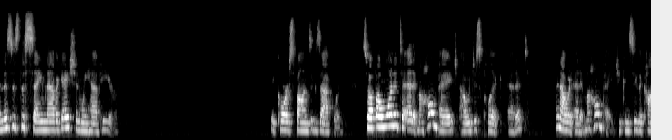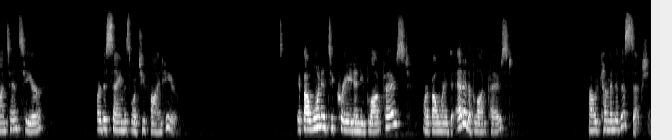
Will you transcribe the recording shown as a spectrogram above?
And this is the same navigation we have here. It corresponds exactly. So if I wanted to edit my home page, I would just click Edit, and I would edit my home page. You can see the contents here are the same as what you find here. If I wanted to create a new blog post, or if I wanted to edit a blog post, I would come into this section.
